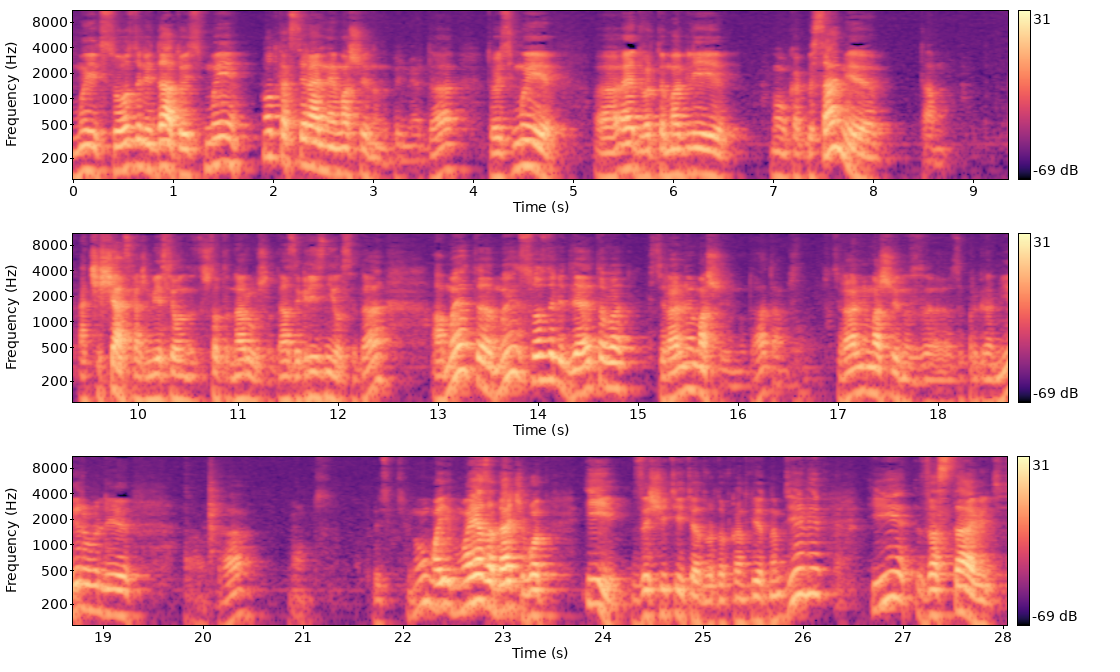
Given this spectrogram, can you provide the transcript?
мы их создали, да, то есть мы, ну, вот как стиральная машина, например, да, то есть мы Эдварда могли, ну, как бы сами там очищать, скажем, если он что-то нарушил, да, загрязнился, да, а мы это, мы создали для этого стиральную машину, да, там, стиральную машину запрограммировали, да, вот. То есть, ну, мои, моя задача вот и защитить Эдварда в конкретном деле, и заставить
